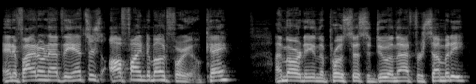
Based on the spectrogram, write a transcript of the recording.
And if I don't have the answers, I'll find them out for you, okay? I'm already in the process of doing that for somebody.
